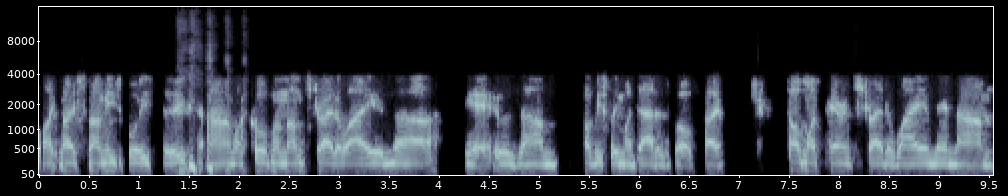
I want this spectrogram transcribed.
like most mummies boys do. Um, I called my mum straight away, and uh, yeah, it was um, obviously my dad as well. So told my parents straight away, and then um,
